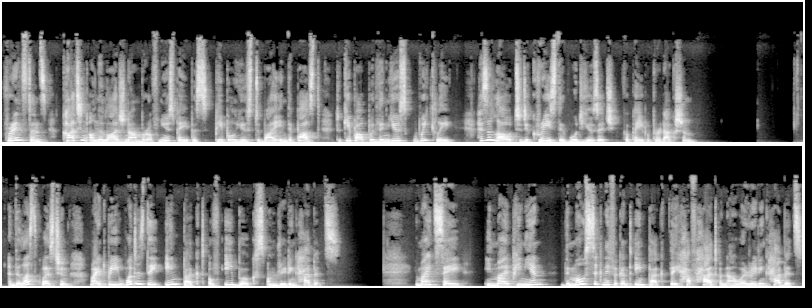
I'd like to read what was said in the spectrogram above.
For instance, cutting on a large number of newspapers people used to buy in the past to keep up with the news weekly has allowed to decrease the wood usage for paper production. And the last question might be what is the impact of ebooks on reading habits? You might say, in my opinion, the most significant impact they have had on our reading habits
